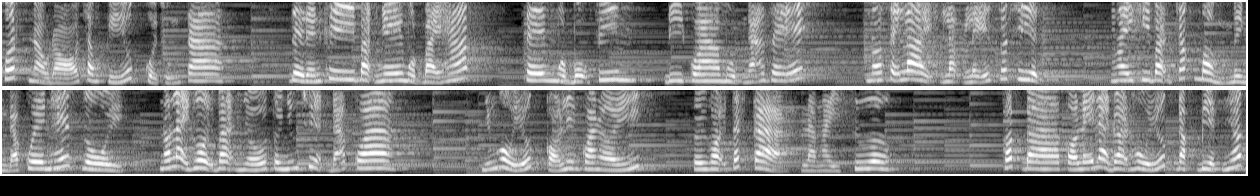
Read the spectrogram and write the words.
khuất nào đó trong ký ức của chúng ta. Để đến khi bạn nghe một bài hát, xem một bộ phim đi qua một ngã rẽ nó sẽ lại lặng lẽ xuất hiện ngay khi bạn chắc mẩm mình đã quên hết rồi, nó lại gợi bạn nhớ tới những chuyện đã qua. Những hồi ức có liên quan ấy, tôi gọi tất cả là ngày xưa. Cấp 3 có lẽ là đoạn hồi ức đặc biệt nhất,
